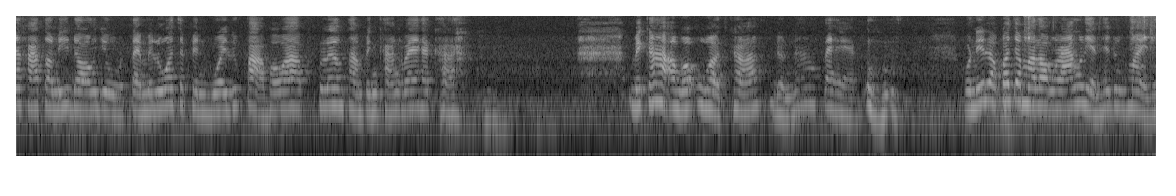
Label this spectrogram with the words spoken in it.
นะคะ ตอนนี้ดองอยู่ แต่ไม่รู้ว่าจะเป็นบวยหรือเปล่า เพราะว่าเริ่มทำเป็นครั้งแรกค่ะ ไม่กล้าเอามาอวดค่ะ เดี๋ยวหน้าแตก วันนี้เราก็จะมาลองล้างเหรียญให้ดูใหม่ดู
